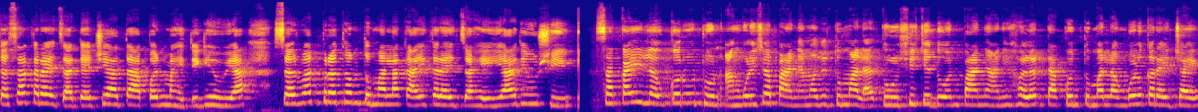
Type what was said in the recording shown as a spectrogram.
कसा करायचा त्याची आता आपण माहिती घेऊया. सर्वात प्रथम तुम्हाला काय करायचं आहे? या दिवशी सकाळी लवकर उठून आंघोळीच्या पाण्यामध्ये तुम्हाला तुळशीचे दोन पाने आणि हळद टाकून तुम्हाला आंघोळ करायची आहे.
